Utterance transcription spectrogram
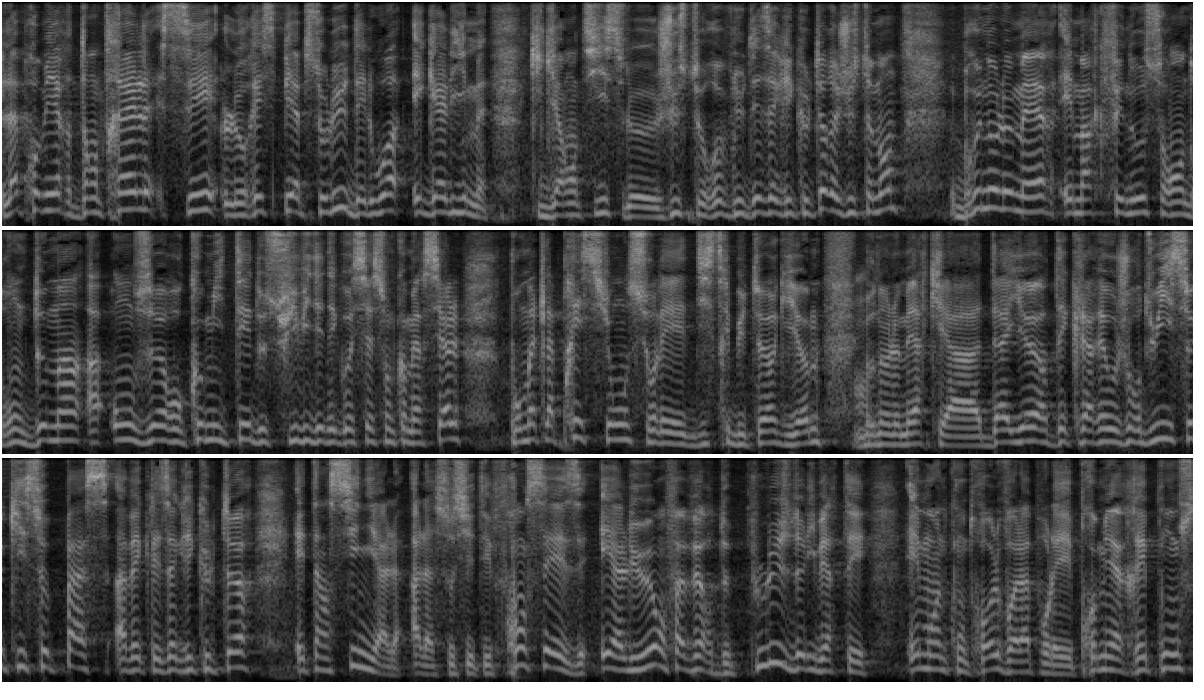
La première d'entre elles, c'est le respect absolu des lois Egalim qui garantissent le juste revenu des agriculteurs. Et justement, Bruno Le Maire et Marc Fesneau se rendront demain à 11h au comité de suivi des négociations commerciales pour mettre la pression sur les distributeurs, Guillaume. Bruno Le Maire qui a d'ailleurs déclaré aujourd'hui ce qui se passe avec les agriculteurs est un signal à la société française et à l'UE en faveur de plus de liberté et moins de contrôle. Voilà pour les premières réponses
